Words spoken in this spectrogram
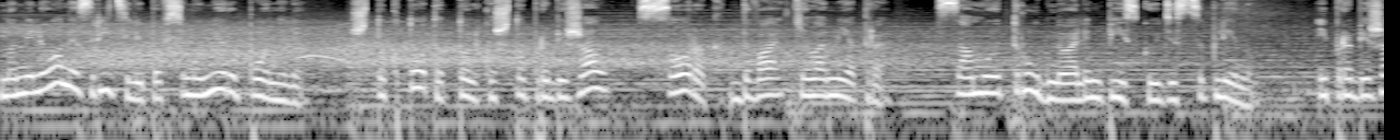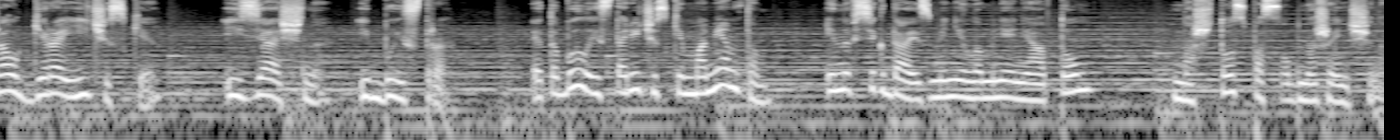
но миллионы зрителей по всему миру поняли, что кто-то только что пробежал 42 километра, самую трудную олимпийскую дисциплину, и пробежал героически, изящно и быстро. Это было историческим моментом и навсегда изменило мнение о том, на что способна женщина.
